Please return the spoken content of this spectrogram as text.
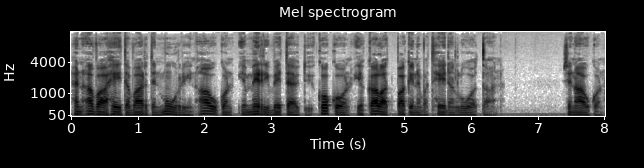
hän avaa heitä varten muuriin aukon ja meri vetäytyy kokoon ja kalat pakenevat heidän luotaan sen aukon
